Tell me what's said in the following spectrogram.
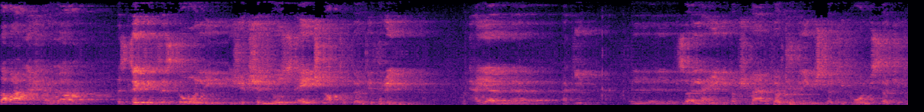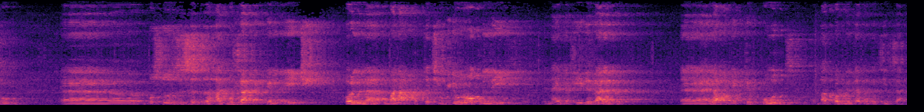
طبعا إحنا we are restricting this to only Egyptian youth aged up to 33 والحقيقة أكيد السؤال اللي هيجي طب اشمعنى 33 مش 34 مش 32 آه بصوا this is a hypothetical age قلنا ما نعتقدش we do not believe ان هيبقى في آه هيقعد يكتب كود اكبر من 33 سنه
